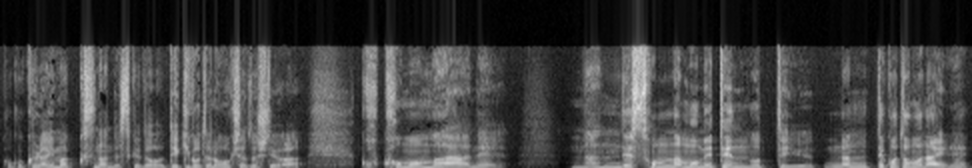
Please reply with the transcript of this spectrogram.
ここクライマックスなんですけど、出来事の大きさとしては、ここもまあね、なんでそんな揉めてんのっていう、なんてこともないね。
